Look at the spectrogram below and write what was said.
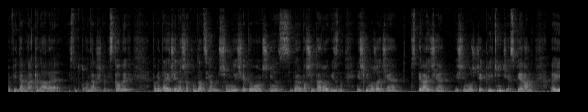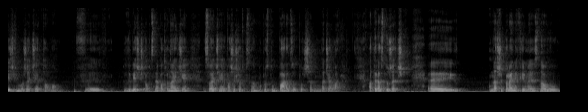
witam na kanale Instytutu Analiz Środowiskowych. Pamiętajcie, nasza fundacja utrzymuje się wyłącznie z dar Waszych darowizn. Jeśli możecie, wspierajcie. Jeśli możecie, kliknijcie wspieram. Jeśli możecie, to w, wybierzcie opcję na Patronajcie. Słuchajcie, Wasze środki są nam po prostu bardzo potrzebne na działanie. A teraz do rzeczy. E, Nasze kolejne filmy znowu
